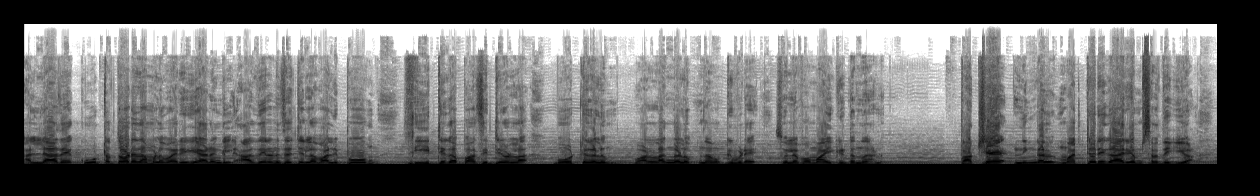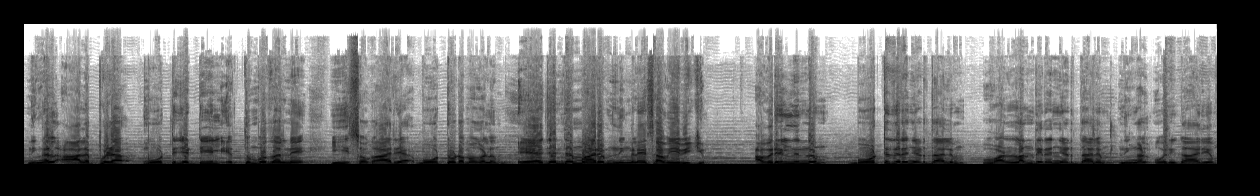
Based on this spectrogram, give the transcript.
അല്ലാതെ കൂട്ടത്തോടെ നമ്മൾ വരികയാണെങ്കിൽ അതിനനുസരിച്ചുള്ള വലിപ്പവും സീറ്റ് കപ്പാസിറ്റിയുള്ള ബോട്ടുകളും വള്ളങ്ങളും നമുക്കിവിടെ സുലഭമായി കിട്ടുന്നതാണ്. പക്ഷേ നിങ്ങൾ മറ്റൊരു കാര്യം ശ്രദ്ധിക്കുക. നിങ്ങൾ ആലപ്പുഴ ബോട്ട് ജെട്ടിയിൽ എത്തുമ്പോൾ തന്നെ ഈ സ്വകാര്യ ബോട്ടുടമകളും ഏജന്റുമാരും നിങ്ങളെ സമീപിക്കും. അവരിൽ നിന്നും ബോട്ട് തിരഞ്ഞെടുത്താലും വള്ളം തിരഞ്ഞെടുത്താലും നിങ്ങൾ ഒരു കാര്യം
